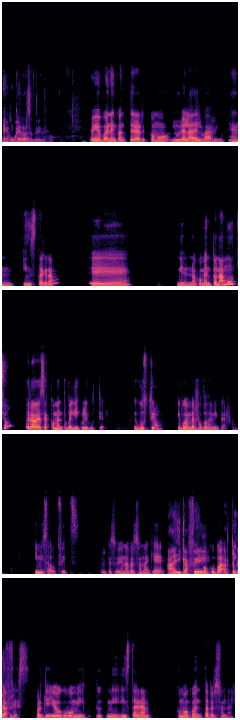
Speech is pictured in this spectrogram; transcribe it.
Es bueno. bonito. ese thriller. A mí me pueden encontrar como Lula la del barrio en Instagram. Eh, miren, no comento nada mucho, pero a veces comento película y cuestión. Y cuestión. Y pueden ver fotos de mi perro. Y mis outfits. Porque soy una persona que Ah, y café. ocupa harto y café. cafés. Porque yo ocupo mi, tu- mi Instagram como cuenta personal.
